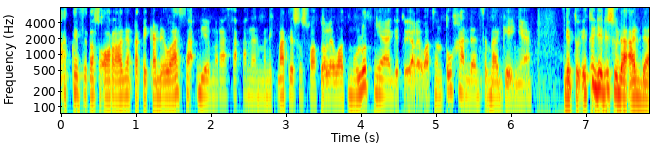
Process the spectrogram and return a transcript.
aktivitas oralnya ketika dewasa dia merasakan dan menikmati sesuatu lewat mulutnya gitu ya lewat sentuhan dan sebagainya gitu. Itu jadi sudah ada.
